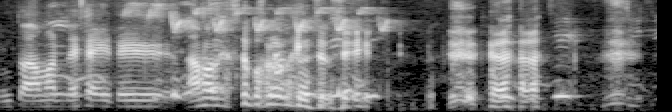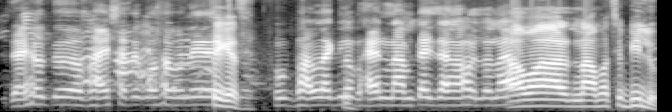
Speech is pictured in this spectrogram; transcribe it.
কিন্তু আমার দেখা এটা আমার কাছে বড় লাগতেছে। যাই হোক ভাইয়ের সাথে কথা বলে ঠিক আছে। খুব ভালো লাগল। ভাইয়ের নামটাই জানা হলো না। আমার নাম হচ্ছে বিলু।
